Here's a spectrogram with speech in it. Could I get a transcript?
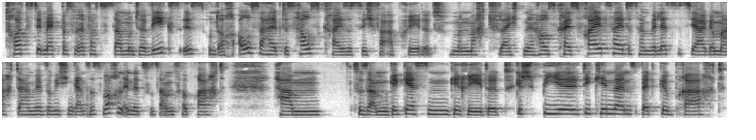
trotzdem merkt man, dass man einfach zusammen unterwegs ist und auch außerhalb des Hauskreises sich verabredet. Man macht vielleicht eine Hauskreisfreizeit, das haben wir letztes Jahr gemacht, da haben wir wirklich ein ganzes Wochenende zusammen verbracht, haben zusammen gegessen, geredet, gespielt, die Kinder ins Bett gebracht.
